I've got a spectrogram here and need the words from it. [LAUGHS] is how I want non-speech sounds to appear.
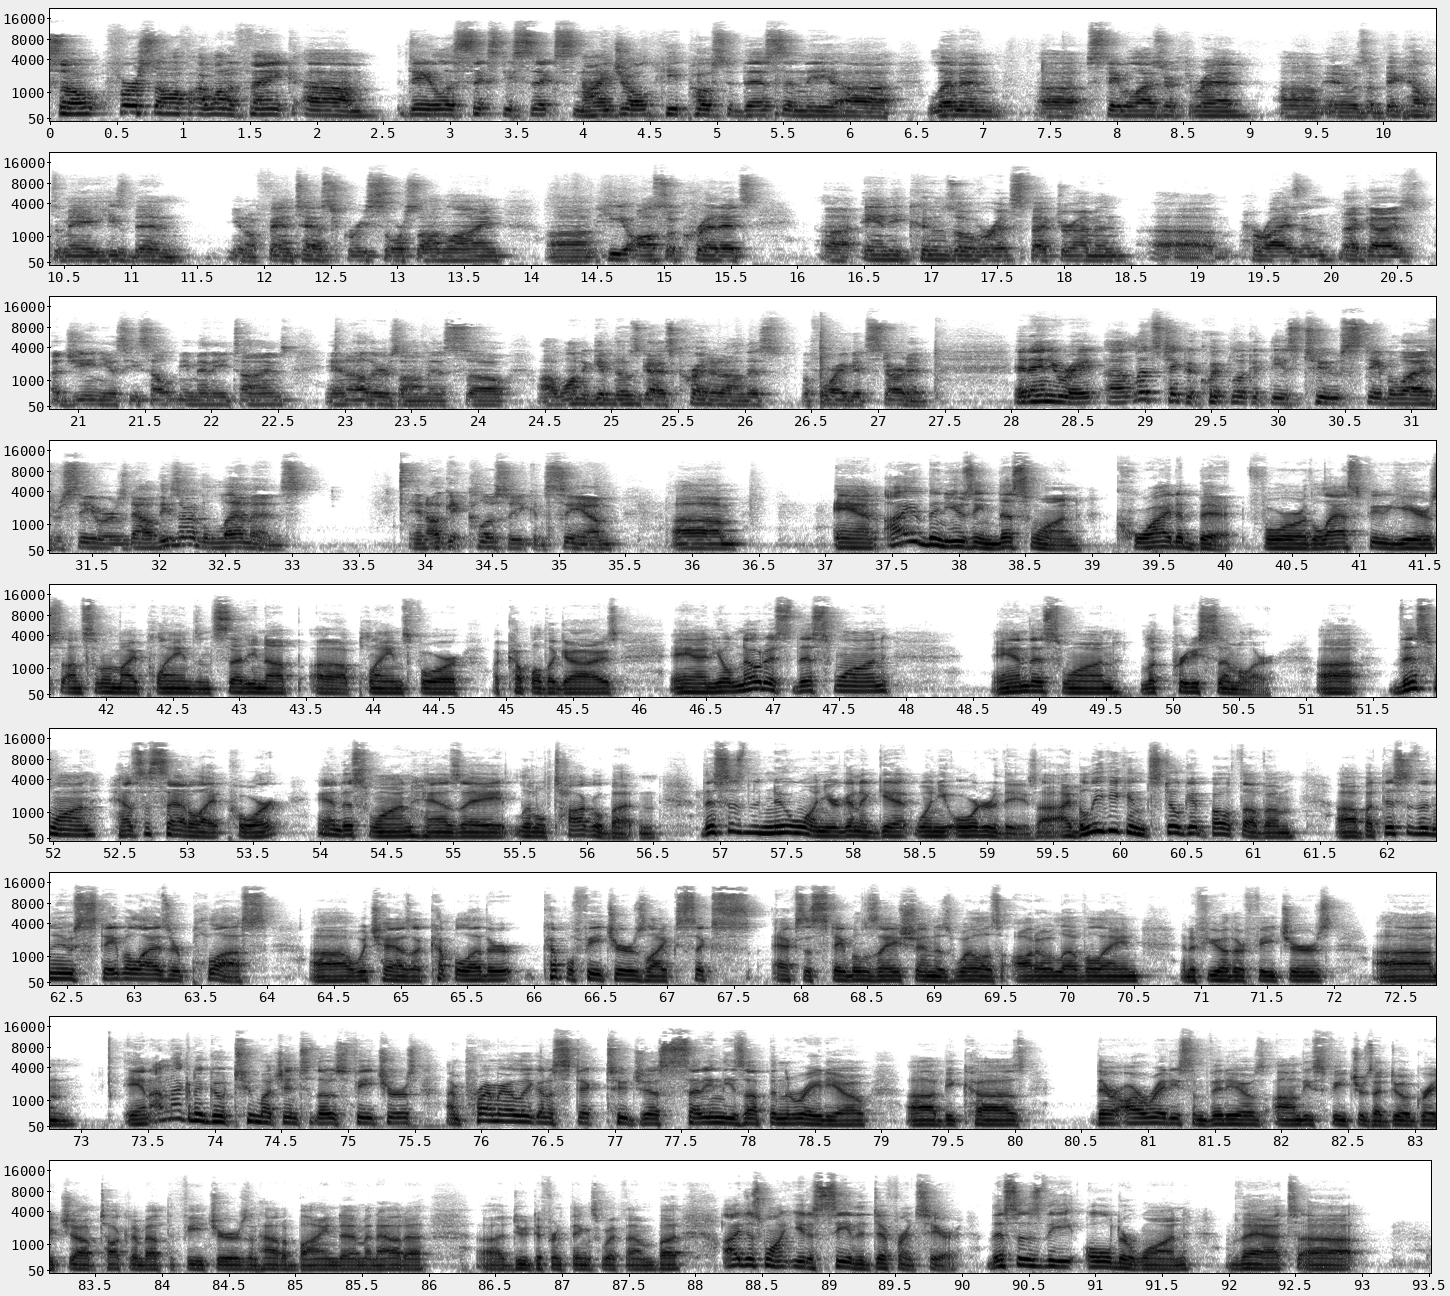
So first off, I want to thank um, Daedalus66 Nigel. He posted this in the uh, Lemon uh, Stabilizer thread, um, and it was a big help to me. He's been, you know, fantastic resource online. Um, he also credits uh, Andy Coons over at Spektrum and uh, Horizon. That guy's a genius. He's helped me many times and others on this. So I want to give those guys credit on this before I get started. At any rate, uh, let's take a quick look at these two stabilized receivers. Now, these are the lemons, and I'll get close so you can see them. Um, and I have been using this one quite a bit for the last few years on some of my planes and setting up uh, planes for a couple of the guys. And you'll notice this one and this one look pretty similar. Uh, this one has a satellite port and this one has a little toggle button. This is the new one you're going to get when you order these. I believe you can still get both of them, uh, but this is the new Stabilizer Plus, uh, which has a couple other couple features like six axis stabilization as well as auto leveling and a few other features. Um, and I'm not going to go too much into those features. I'm primarily going to stick to just setting these up in the radio uh, because there are already some videos on these features that do a great job talking about the features and how to bind them and how to uh, do different things with them. But I just want you to see the difference here. This is the older one that uh,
